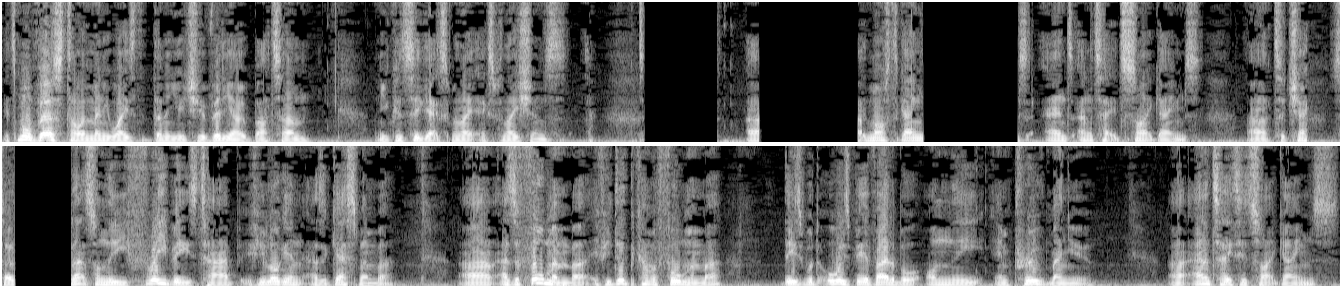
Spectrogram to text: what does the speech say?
it's more versatile in many ways than a YouTube video, but um, you can see the explana explanations. Uh, master games and annotated site games uh, to check. So that's on the freebies tab. If you log in as a guest member, uh, as a full member, if you did become a full member, these would always be available on the improved menu. Uh, annotated site games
